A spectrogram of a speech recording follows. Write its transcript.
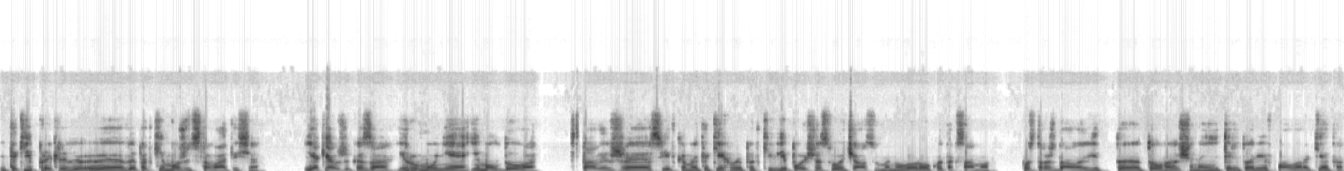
і такі прикрі е, випадки можуть ставатися. Як я вже казав, і Румунія, і Молдова стали вже свідками таких випадків, і Польща свого часу минулого року так само постраждала від е, того, що на її території впала ракета,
